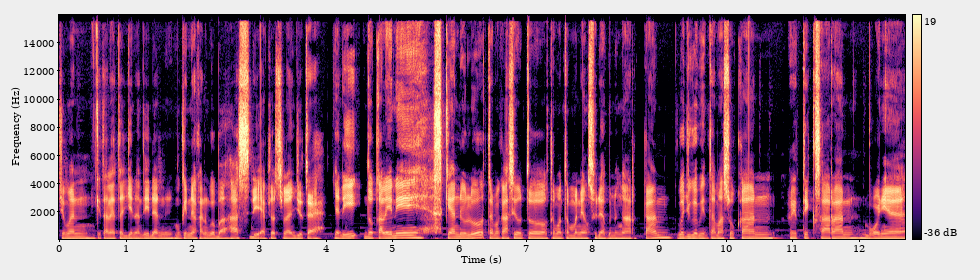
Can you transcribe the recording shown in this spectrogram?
cuman kita lihat aja nanti dan mungkin akan gue bahas di episode selanjutnya. Jadi untuk kali ini sekian dulu. Terima kasih untuk teman-teman yang sudah mendengarkan. Gue juga minta masukan, kritik, saran. Pokoknya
